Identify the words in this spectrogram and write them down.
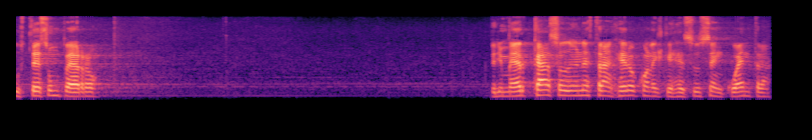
usted es un perro. Primer caso de un extranjero con el que Jesús se encuentra.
